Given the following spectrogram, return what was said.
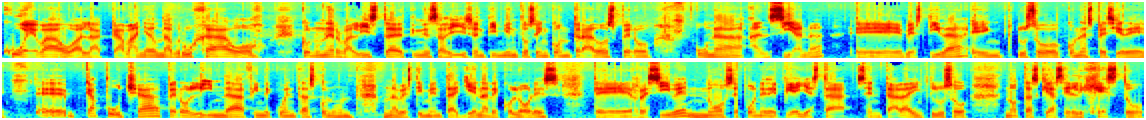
cueva o a la cabaña de una bruja o con un herbalista, tienes ahí sentimientos encontrados, pero una anciana eh, vestida e incluso con una especie de eh, capucha, pero linda a fin de cuentas, con una vestimenta llena de colores, te recibe, no se pone de pie, ya está sentada, incluso notas que hace el gesto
